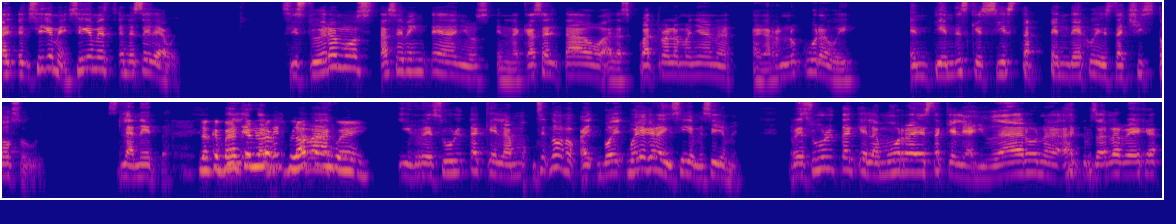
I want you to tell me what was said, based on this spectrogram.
eh, eh, sígueme, sígueme en esta idea, güey. Si estuviéramos hace 20 años en la casa del Tao a las 4 de la mañana agarrando cura, güey, entiendes que sí está pendejo y está chistoso, güey. La neta. Lo que pasa es que no lo explotan, güey. Y resulta que la... No, no, voy, voy a llegar ahí, sígueme, sígueme. Resulta que la morra esta que le ayudaron a, a cruzar la reja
